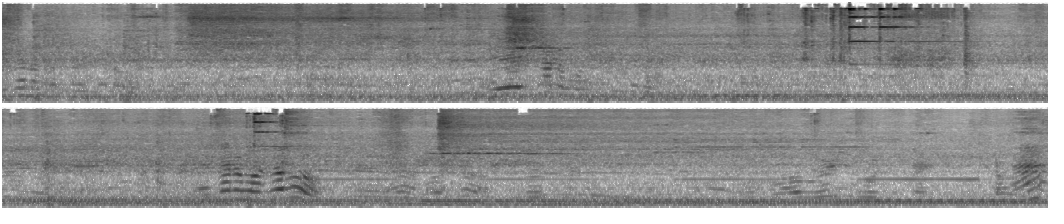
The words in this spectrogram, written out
এখানে বসো, এখানে বসো। এখানে বসো। এখানে বসাবো হ্যাঁ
